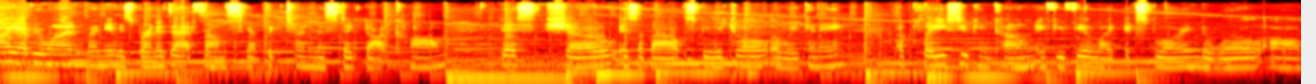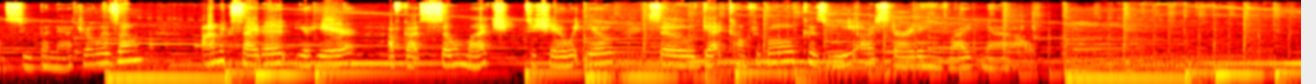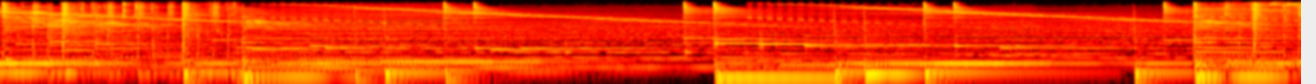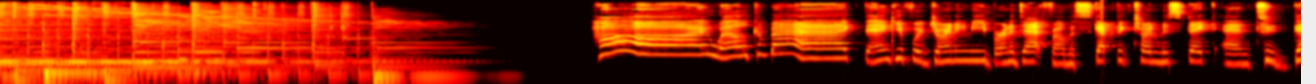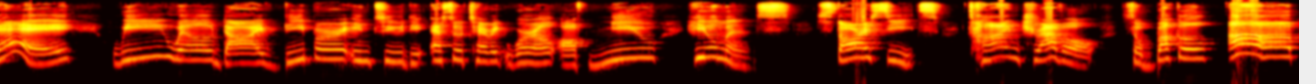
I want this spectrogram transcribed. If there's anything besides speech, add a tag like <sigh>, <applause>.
Hi everyone, my name is Bernadette from skepticturnmystic.com. This show is about spiritual awakening, a place you can come if you feel like exploring the world of supernaturalism. I'm excited you're here. I've got so much to share with you, so get comfortable because we are starting right now. Thank you for joining me, Bernadette from a Skeptic Turn Mystic. And today we will dive deeper into the esoteric world of new humans, star seeds, time travel. So buckle up!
